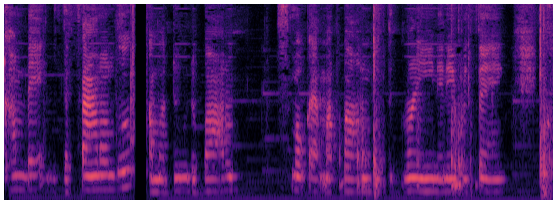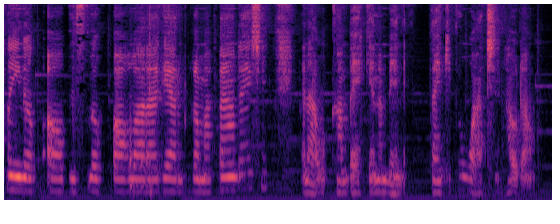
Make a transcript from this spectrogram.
Come back with the final look. I'm going to do the bottom smoke out my bottom with the green and everything. Clean up all this little fallout I got and put on my foundation. And I will come back in a minute. Thank you for watching. Hold on.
